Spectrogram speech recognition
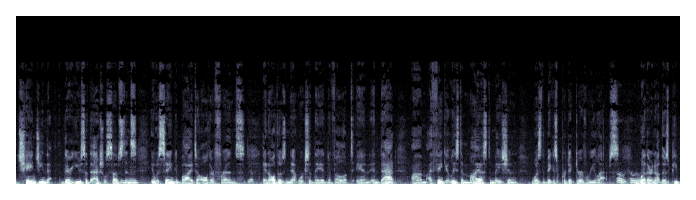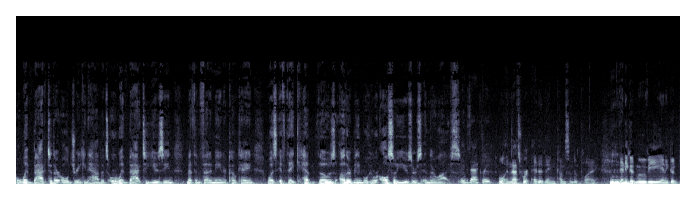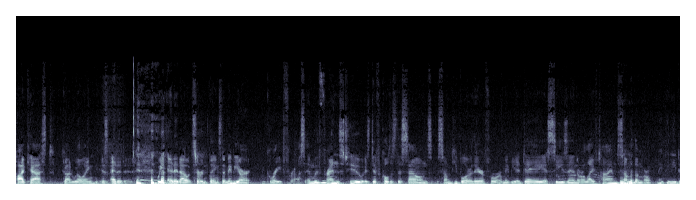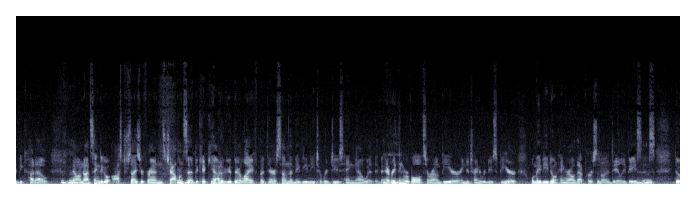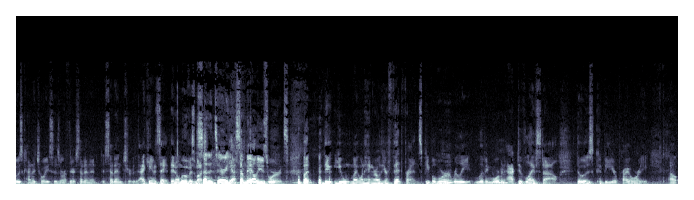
changing the, their use of the actual substance. It was saying goodbye to all their friends Yep. and all those networks that they had developed. And, and that, um, I think, at least in my estimation, was the biggest predictor of relapse. Oh, totally. Whether or not those people went back to their old drinking habits or went back to using methamphetamine or cocaine was if they kept those other Mm-hmm. people who were also users in their lives. Exactly. Well, and that's where editing comes into play. Any good movie, any good podcast, God willing, is edited. we edit out certain things that maybe aren't great for us. And with mm-hmm. friends, too, as difficult as this sounds, some people are there for maybe a day, a season, or a lifetime. Some of mm-hmm. them are, maybe need to be cut out. Mm-hmm. Now, I'm not saying to go ostracize your friends. Chaplain said to kick you out of your, their life, but there are some that maybe you need to reduce hanging out with. If everything revolves around beer and you're trying to reduce beer, well, maybe you don't hang around with that person on a daily basis. Those kind of choices, or if they're sedent, sedentary, I can't even say it. They don't move as much. Sedentary. Yeah, someday I'll use words. But they, you might want to hang around with your fit friends, people who are really living more of an active lifestyle. Those could be your priority. Uh,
